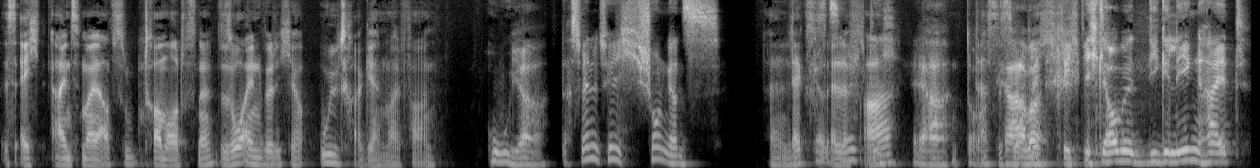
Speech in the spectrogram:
ist echt eins meiner absoluten Traumautos. Ne? So einen würde ich ja ultra gern mal fahren. Oh ja, das wäre natürlich schon ganz, Äh, Lexus LFA, heftig. Ja, doch. das ist ja, aber richtig ich glaube, die Gelegenheit,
